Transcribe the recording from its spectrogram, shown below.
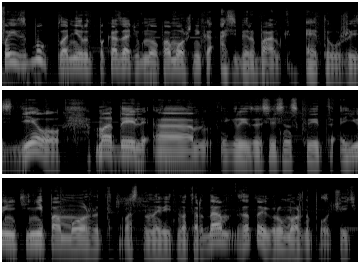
Facebook планирует показать умного помощника, а Сбербанк это уже сделал. Модель э, игры из Assassin's Creed Unity не поможет восстановить Нотр-Дам, зато игру можно получить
